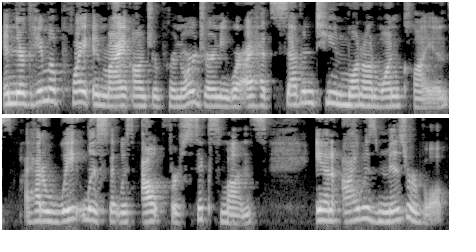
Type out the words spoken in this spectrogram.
And there came a point in my entrepreneur journey where I had 17 one on one clients. I had a wait list that was out for six months, and I was miserable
